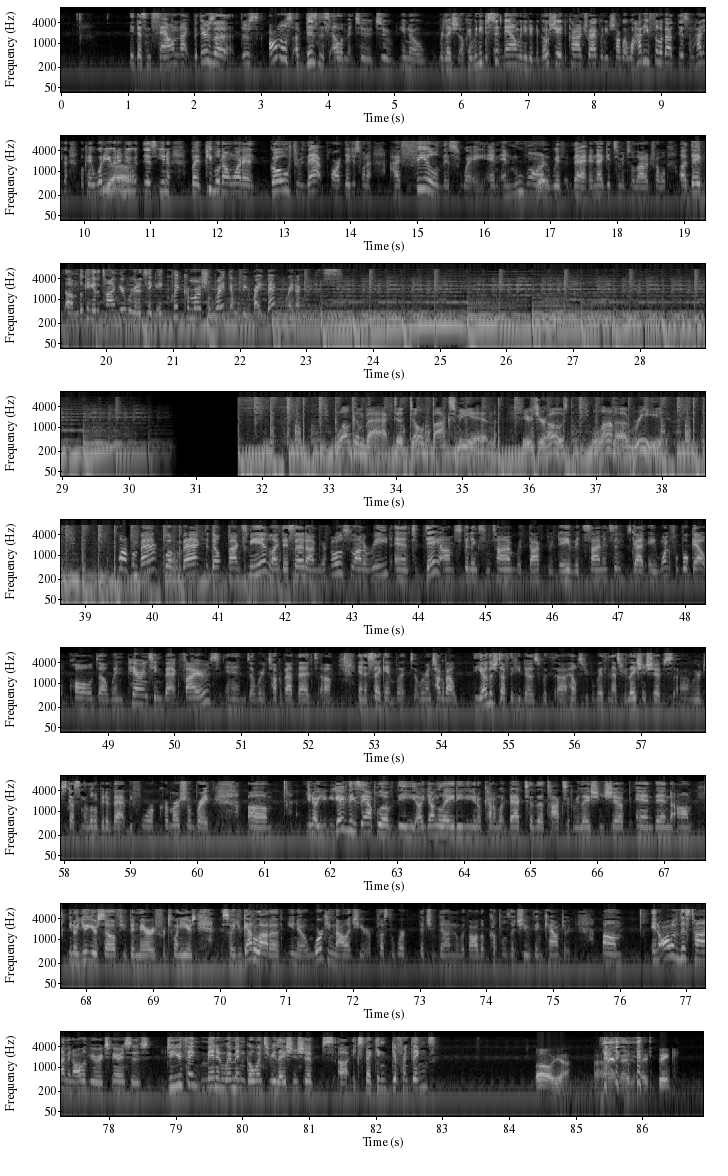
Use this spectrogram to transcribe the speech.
it doesn't sound like, but there's a, there's almost a business element to, to, you know, relation. Okay, we need to sit down, we need to negotiate the contract, we need to talk about, well, how do you feel about this and how do you, go, okay, what are you going to do with this? You know, but people don't want to go through that part. They just want to, I feel this way and, and move on Right. with that. And that gets them into a lot of trouble. Uh, Dave, um, looking at the time here, we're going to take a quick commercial break and we'll be right back right after this. Welcome back to Don't Box Me In. Here's your host, Lana Reed. Welcome back. Welcome back to Don't Box Me In. Like I said, I'm your host, Lana Reed, and today I'm spending some time with Dr. David Simonson, who's got a wonderful book out called uh, When Parenting Backfires, and uh, we're going to talk about that um, in a second, but uh, we're going to talk about the other stuff that he does with uh, helps people with, and that's relationships. Uh, we were discussing a little bit of that before commercial break. Um, you know, you, you gave the example of the uh, young lady, you know, kind of went back to the toxic relationship, and then, um, you know, you yourself, you've been married for 20 years, so you've got a lot of, you know, working knowledge here, plus the work that you've done with all the couples that you've encountered. Um, in all of this time and all of your experiences, do you think men and women go into relationships uh, expecting different things? Oh yeah, uh, I, I think.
